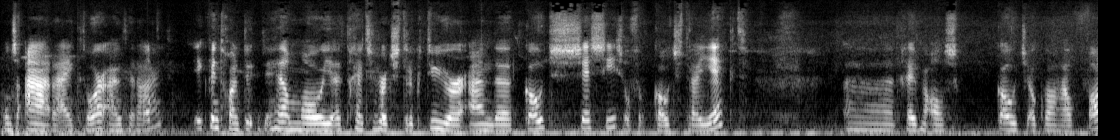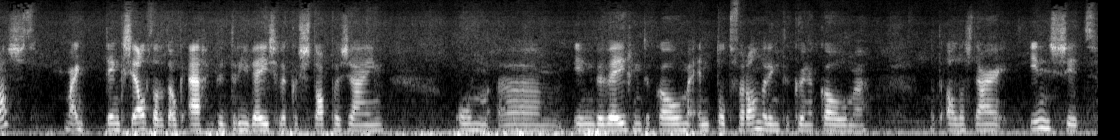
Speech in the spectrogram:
ons aanreikt hoor, uiteraard. Ik vind het gewoon heel mooi, het geeft een soort structuur aan de coachsessies of het coachtraject. Uh, het geeft me als coach ook wel houvast. Maar ik denk zelf dat het ook eigenlijk de drie wezenlijke stappen zijn om um, in beweging te komen en tot verandering te kunnen komen. Dat alles daarin zit.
